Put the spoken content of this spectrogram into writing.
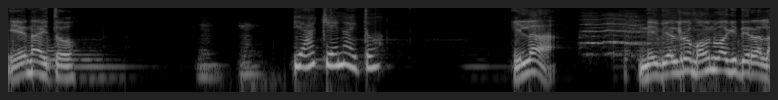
ಏನಾಯ್ತು? ಯಾಕೇನಾಯ್ತು? ಇಲ್ಲ. ನೀವೆಲ್ರೂ ಮೌನವಾಗಿದ್ದೀರಲ್ಲ?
